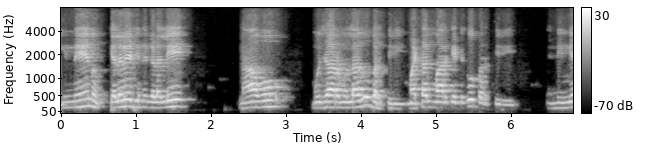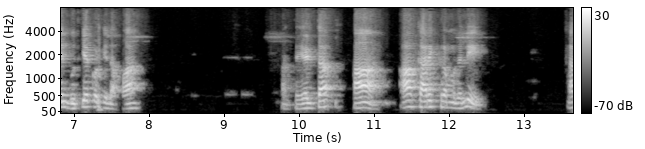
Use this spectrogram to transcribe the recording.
ಇನ್ನೇನು ಕೆಲವೇ ದಿನಗಳಲ್ಲಿ ನಾವು ಮುಜಾರ್ ಮುಲ್ಲಾಗೂ ಬರ್ತೀವಿ. ಮಟನ್ ಮಾರ್ಕೆಟ್ಗೂ ಬರ್ತೀವಿ. ನಿಂಗೇನ್ ಗುತ್ತಿಗೆ ಕೊಟ್ಟಿಲ್ಲಪ್ಪ ಅಂತ ಹೇಳ್ತಾ, ಆ ಆ ಕಾರ್ಯಕ್ರಮದಲ್ಲಿ, ಆ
